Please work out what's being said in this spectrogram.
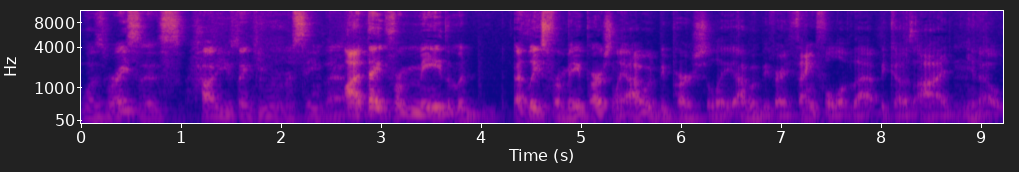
was racist," how do you think you would receive that? I think for me, the at least for me personally, I would be personally, I would be very thankful of that because I, you know,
